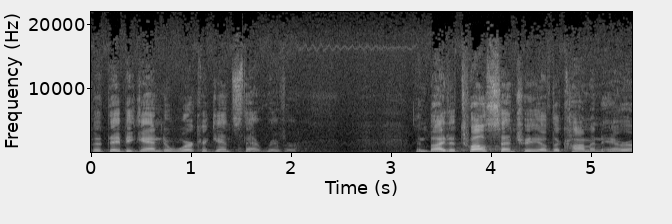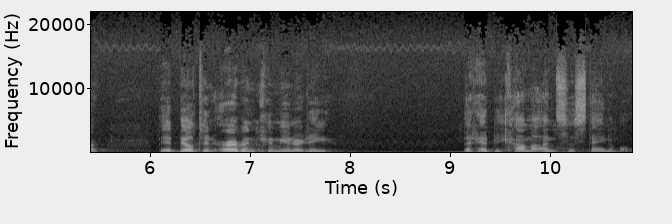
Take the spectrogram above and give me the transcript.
that they began to work against that river. And by the 12th century of the Common Era, they had built an urban community that had become unsustainable.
